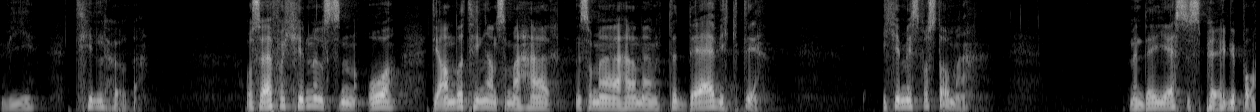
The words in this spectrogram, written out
vi tilhører. Og så er forkynnelsen og de andre tingene som jeg her, som jeg her nevnte, det er viktig. Ikke misforstå meg. Men det Jesus peker på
